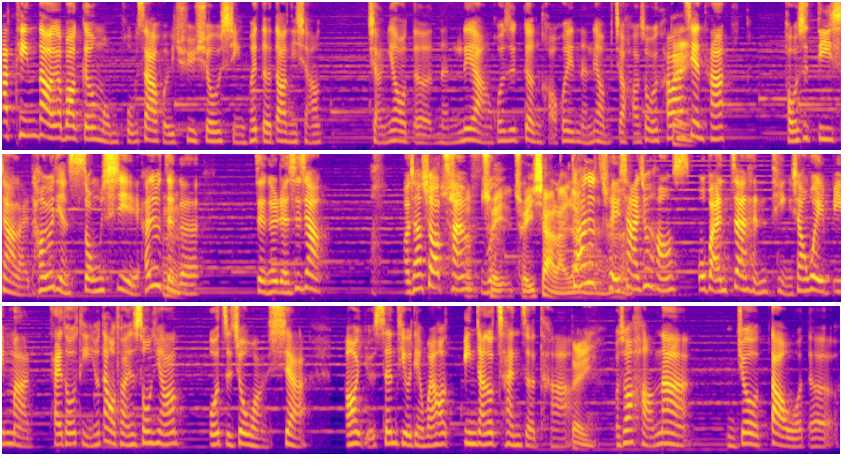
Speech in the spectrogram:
他听到要不要跟我们菩萨回去修行，会得到你想要想要的能量，或是更好，会能量比较好。所以我发现他头是低下来，然后有点松懈，他就整嗯个、整个人是这样，好像需要搀扶。垂垂下来，对，他就垂下来，就好像我本来站很挺，像卫兵嘛，抬头挺胸，但我突然松懈，然后脖子就往下，然后有身体有点弯，然后兵将就搀着他。对我说好，那你就到我的，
